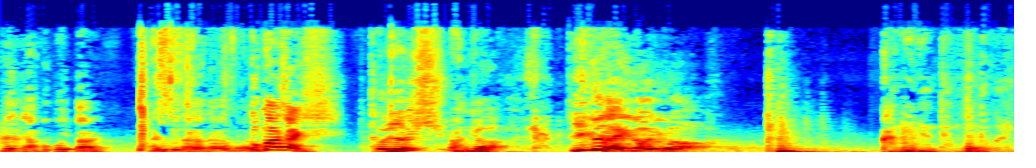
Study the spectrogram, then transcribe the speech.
팬티 안 벗고 있다. 아이고, 나가, 나가, 나가. 또 맞아, 이씨. 그, 여기, 씨, 반겨라. 이거다, 이거, 이거. 강현이한테 한번더 갈게.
